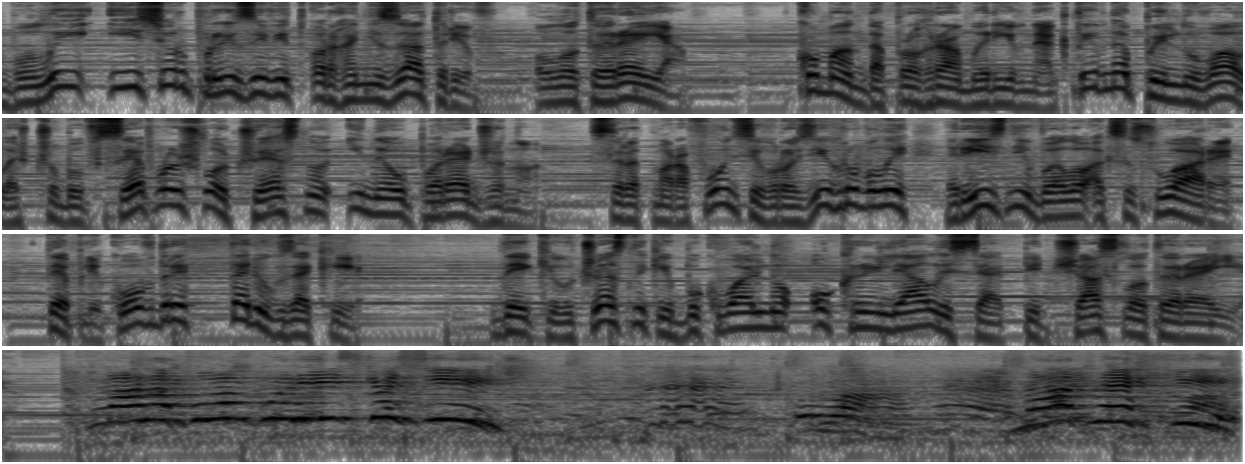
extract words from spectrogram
Були і сюрпризи від організаторів лотерея. Команда програми Рівне активна пильнувала, щоб все пройшло чесно і неупереджено. Серед марафонців розігрували різні велоаксесуари, теплі ковдри та рюкзаки. Деякі учасники буквально окрилялися під час лотереї. Марафон Поліська Січ! Увага! Надлегкі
